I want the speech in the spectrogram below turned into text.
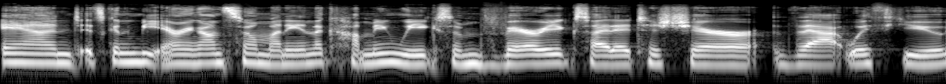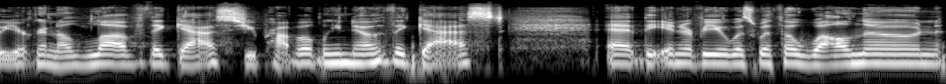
And it's going to be airing on So Money in the coming weeks. I'm very excited to share that with you. You're going to love the guest. You probably know the guest. Uh, the interview was with a well known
